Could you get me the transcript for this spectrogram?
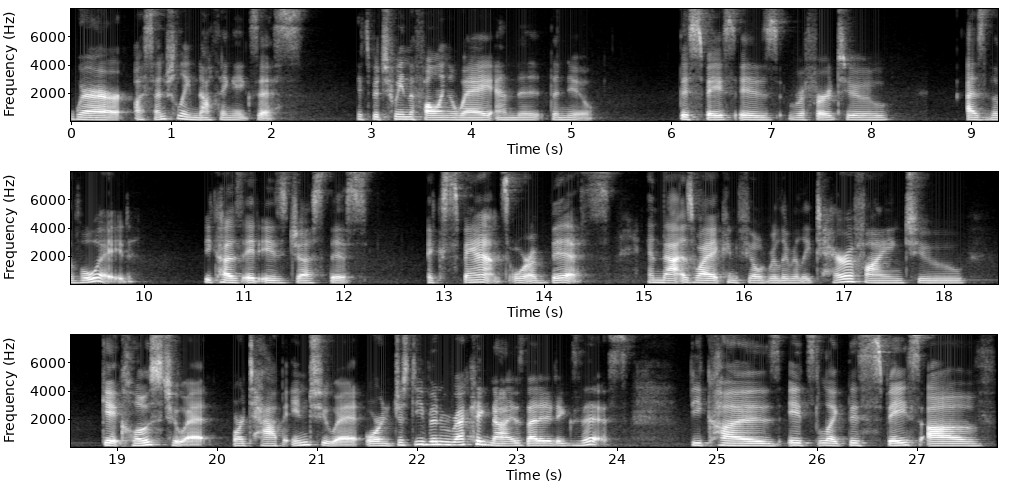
where essentially nothing exists. It's between the falling away and the, the new. This space is referred to as the void because it is just this expanse or abyss. And that is why it can feel really, really terrifying to get close to it or tap into it or just even recognize that it exists. Because it's like this space of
